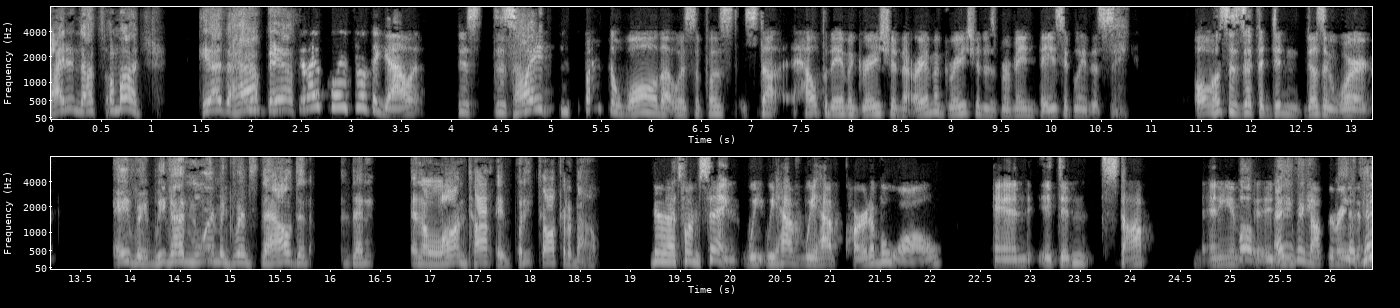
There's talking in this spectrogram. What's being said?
Biden, not so much. He has a half-assed. Can I point something out? Just despite despite the wall that was supposed to stop help the immigration, our immigration has remained basically the same, almost as if it didn't doesn't work. Avery, we've had more immigrants now than than in a long time. What are you talking about? No, that's what I'm saying. We we have we have part of a wall, and it didn't stop any. Well, it didn't stop the rate of immigration.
